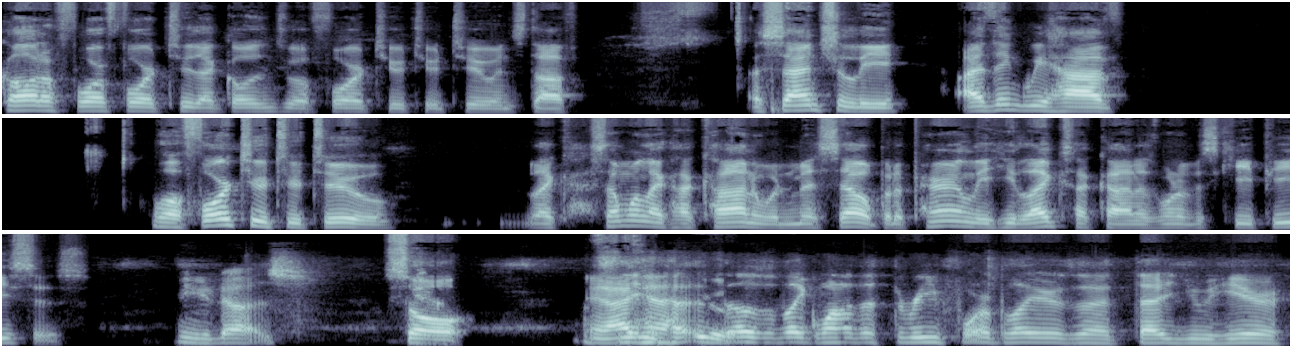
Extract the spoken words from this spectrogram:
call it a four four two that goes into a four two two two and stuff. Essentially, I think we have well four two two two like someone like Hakan would miss out, but apparently he likes Hakan as one of his key pieces. He does. So, and I yeah, too. those are like one of the three, four players that, that you hear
